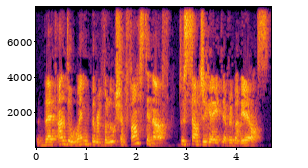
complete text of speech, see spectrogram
that underwent the revolution fast enough to subjugate everybody else.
